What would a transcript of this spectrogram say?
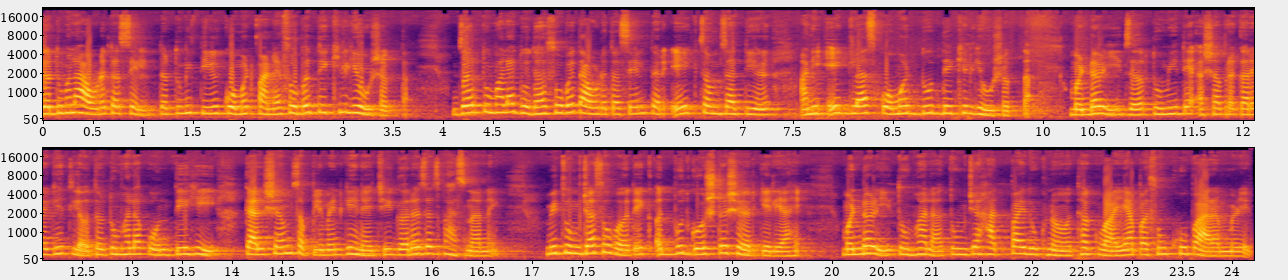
जर तुम्हाला आवडत असेल तर तुम्ही तीळ कोमट पाण्यासोबत देखील घेऊ शकता. जर तुम्हाला दुधासोबत आवडत असेल तर एक चमचा तीळ आणि एक ग्लास कोमट दूध देखील घेऊ शकता. मंडळी जर तुम्ही ते अशा प्रकारे घेतलं तर तुम्हाला कोणतेही कॅल्शियम सप्लिमेंट घेण्याची गरजच भासणार नाही. मी तुमच्यासोबत एक अद्भुत गोष्ट शेअर केली आहे. मंडळी तुम्हाला तुमचे हातपाय दुखणं थकवा यापासून खूप आराम मिळेल.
